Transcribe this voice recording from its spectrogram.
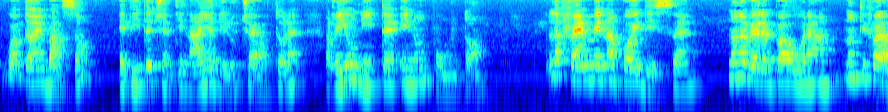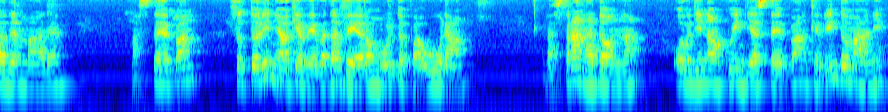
Guardò in basso e vide centinaia di lucertole riunite in un punto. La femmina poi disse: Non avere paura, non ti farò del male. Ma Stepan sottolineò che aveva davvero molto paura. La strana donna ordinò quindi a Stepan che l'indomani,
